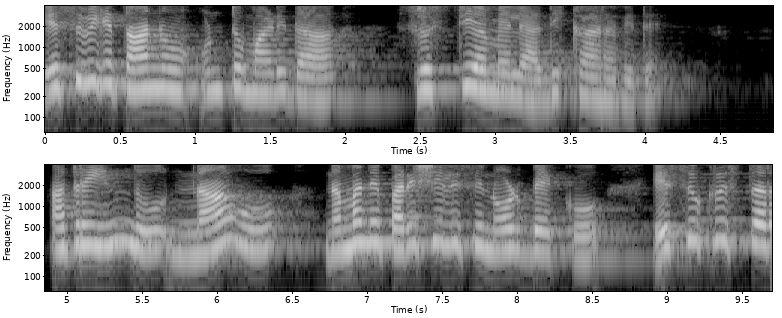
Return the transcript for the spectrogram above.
ಯೇಸುವಿಗೆ ತಾನು ಉಂಟು ಮಾಡಿದ ಸೃಷ್ಟಿಯ ಮೇಲೆ ಅಧಿಕಾರವಿದೆ. ಆದರೆ ಇಂದು ನಾವು ನಮ್ಮನ್ನೇ ಪರಿಶೀಲಿಸಿ ನೋಡಬೇಕು. ಯೇಸು ಕ್ರಿಸ್ತರ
